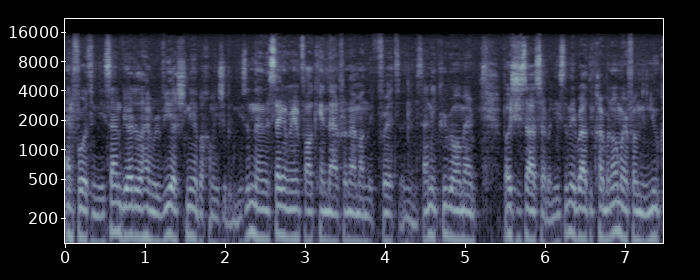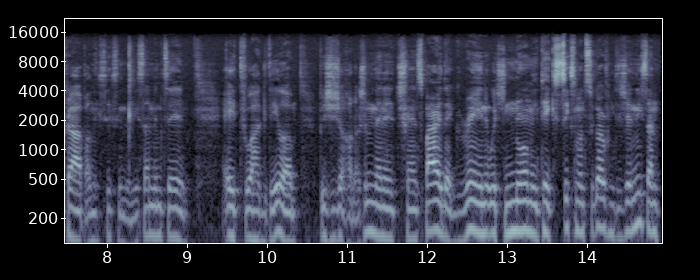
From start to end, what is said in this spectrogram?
and fourth in Nisan. Then the second rainfall came down from them on the fourth in Nisan. They brought the korban Omer from the new crop on the sixteenth in Nisan. Then it transpired that grain, which normally takes six months to grow from Tisha Nisan,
